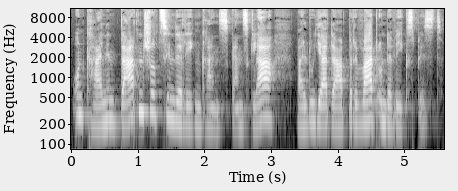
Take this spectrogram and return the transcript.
und keinen Datenschutz hinterlegen kannst. Ganz klar, weil du ja da privat unterwegs bist.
